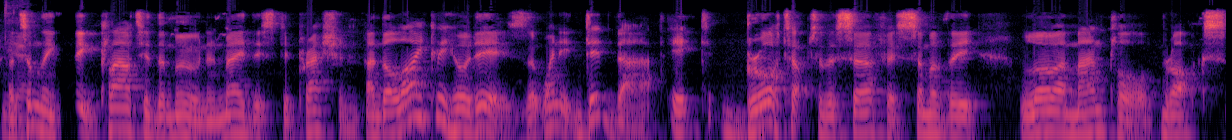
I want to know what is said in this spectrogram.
And yeah. something big clouted the moon and made this depression. And the likelihood is that when it did that, it brought up to the surface some of the lower mantle rocks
